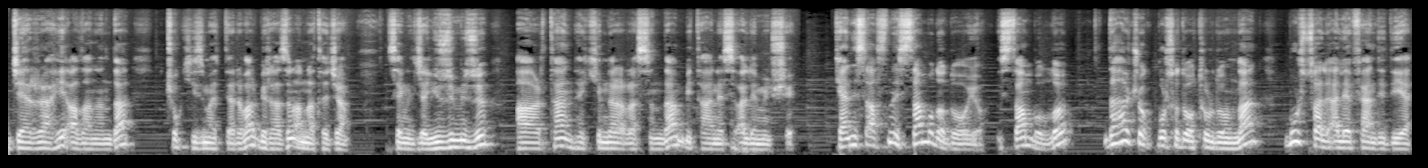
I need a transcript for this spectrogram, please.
cerrahi alanında çok hizmetleri var birazdan anlatacağım. Sevgili yüzümüzü ağırtan hekimler arasından bir tanesi Ali Münşi. Kendisi aslında İstanbul'da doğuyor. İstanbullu daha çok Bursa'da oturduğundan Bursalı Ali Efendi diye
